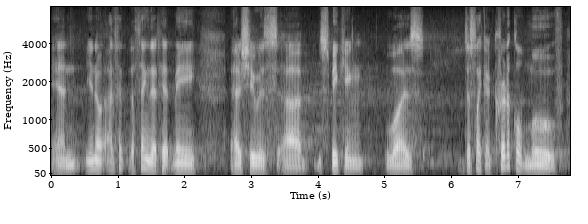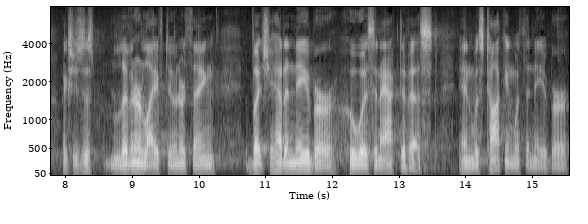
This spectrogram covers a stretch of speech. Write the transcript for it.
And, you know, I think the thing that hit me as she was uh, speaking was just like a critical move. Like she's just living her life, doing her thing. But she had a neighbor who was an activist and was talking with the neighbor,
